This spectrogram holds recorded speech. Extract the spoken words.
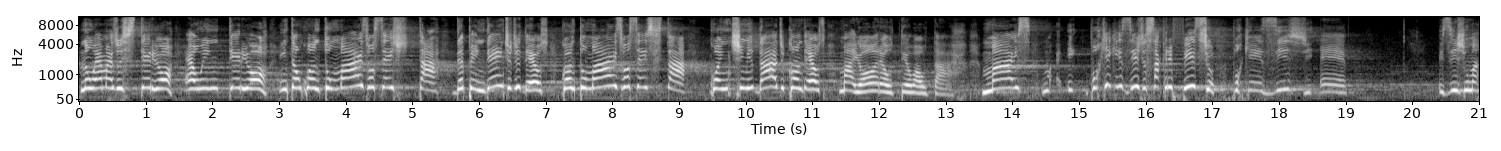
não é mais o exterior, é o interior. Então, quanto mais você está dependente de Deus, quanto mais você está com a intimidade com Deus, maior é o teu altar. Mais por que, que exige sacrifício? Porque exige, é, exige uma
